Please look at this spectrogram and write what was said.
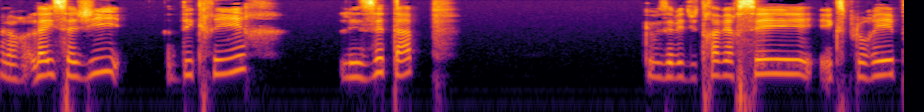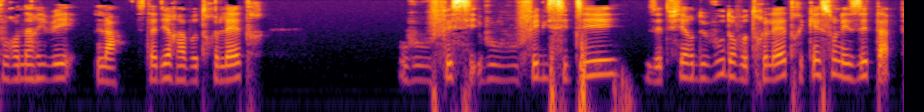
Alors là, il s'agit d'écrire les étapes que vous avez dû traverser, explorer pour en arriver là, c'est-à-dire à votre lettre. Vous vous, vous félicitez, vous êtes fier de vous dans votre lettre, et quelles sont les étapes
